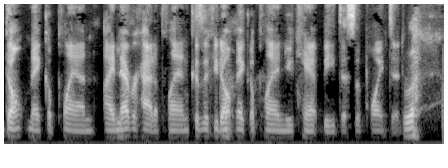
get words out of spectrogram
don't make a plan. I never had a plan because if you don't make a plan, you can't be disappointed. Like,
